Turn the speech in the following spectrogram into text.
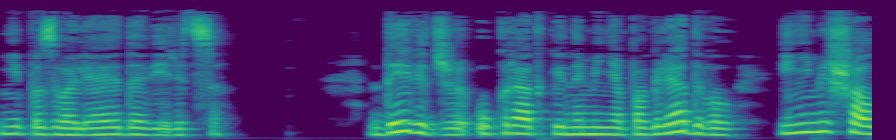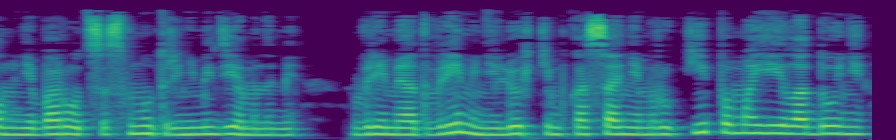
не позволяя довериться. Дэвид же украдкой на меня поглядывал и не мешал мне бороться с внутренними демонами, время от времени легким касанием руки по моей ладони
